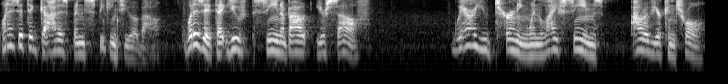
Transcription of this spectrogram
what is it that God has been speaking to you about? What is it that you've seen about yourself? Where are you turning when life seems out of your control?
